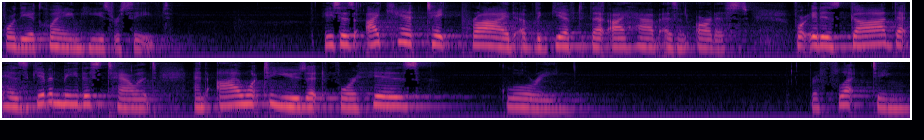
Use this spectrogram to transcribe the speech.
for the acclaim he's received. He says, I can't take pride of the gift that I have as an artist, for it is God that has given me this talent, and I want to use it for His glory, reflecting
